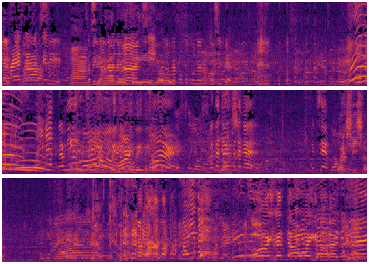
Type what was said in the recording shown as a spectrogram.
Mamsi. Mamsi. Ma'am, Sabi ng nanay mo, Mamsi. ano natututunan nito si Beth? Mainit! Damihan mo! Wait, wait, wait, wait. More! Matagal, matagal. Sip, sip. Like shisha. Mainit! Oh, ang ganda! Oh my God! Ayan.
